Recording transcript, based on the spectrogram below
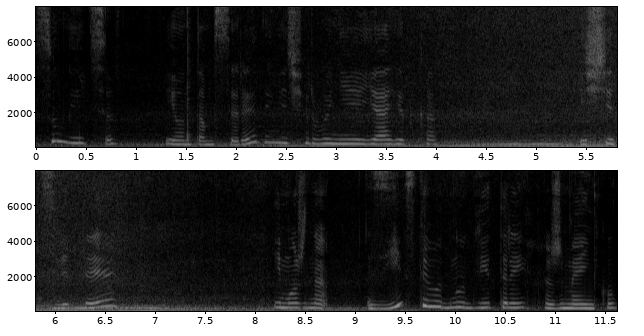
суниця. І он там всередині червоніє ягідка. І ще цвіте. І можна з'їсти одну, дві, три жменьку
